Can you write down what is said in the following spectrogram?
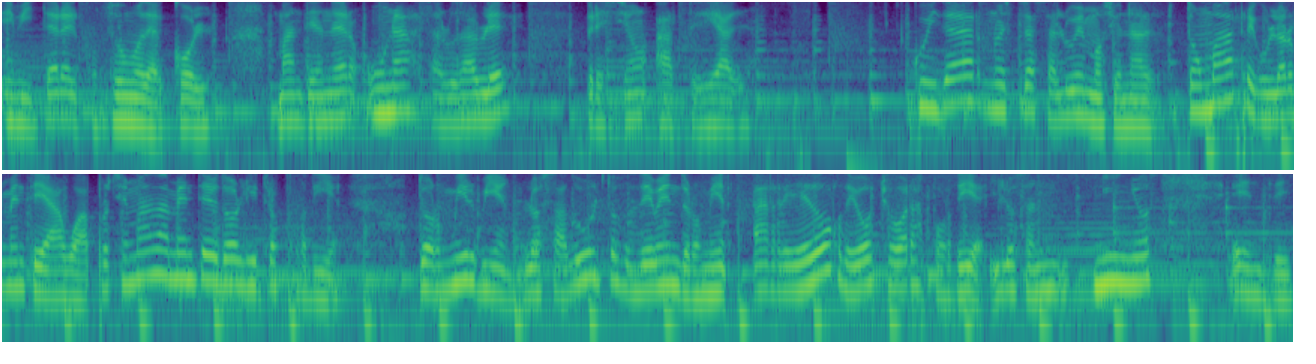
Evitar el consumo de alcohol, mantener una saludable presión arterial. Cuidar nuestra salud emocional, tomar regularmente agua, aproximadamente 2 litros por día. Dormir bien, los adultos deben dormir alrededor de 8 horas por día y los niños entre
